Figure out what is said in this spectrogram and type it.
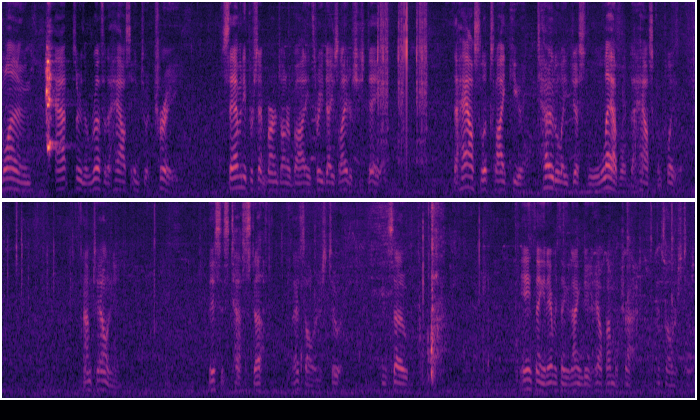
blown out through the roof of the house into a tree. 70% burns on her body, and three days later she's dead. The house looks like you totally just leveled the house completely. I'm telling you, this is tough stuff. That's all there is to it. And so, anything and everything that I can do to help, I'm gonna try. That's all there is to it.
